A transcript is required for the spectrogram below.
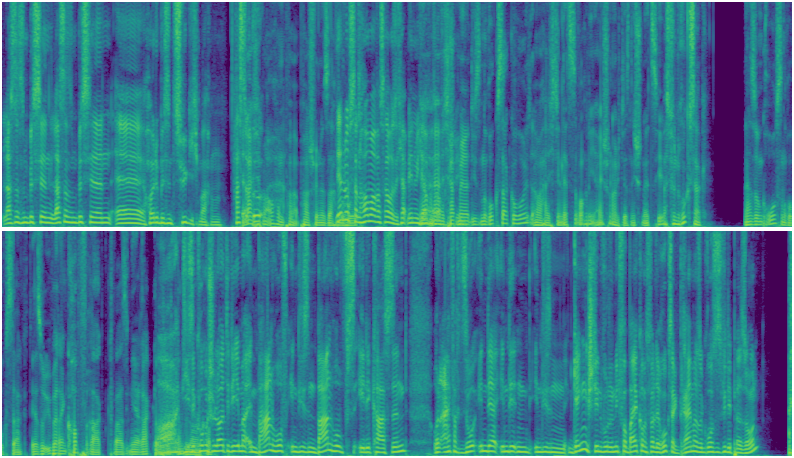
lass uns ein bisschen, lass uns ein bisschen, äh, heute ein bisschen zügig machen. Hast Ja, du. ich habe auch ein paar, paar schöne Sachen ja, los, dann hau mal was raus. Ich habe mir nämlich Ja, auch was ja, ich habe mir diesen Rucksack geholt, aber hatte ich den letzte Woche nicht eigentlich schon? Habe ich das nicht schon erzählt? Was für ein Rucksack? Na, so einen großen Rucksack, der so über deinen Kopf ragt quasi. Nee, ragt, Oh, diese komischen Leute, die immer im Bahnhof in diesen Bahnhofs-Edekas sind und einfach so in, der, in, den, in diesen Gängen stehen, wo du nicht vorbeikommst, weil der Rucksack dreimal so groß ist wie die Person.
